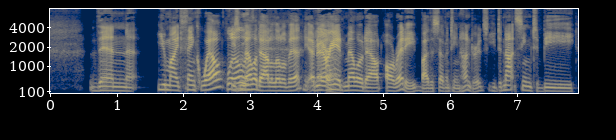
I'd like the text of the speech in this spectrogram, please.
then you might think, well, well he's mellowed out a little bit. Yeah. Or he had mellowed out already by the 1700s. He did not seem to be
